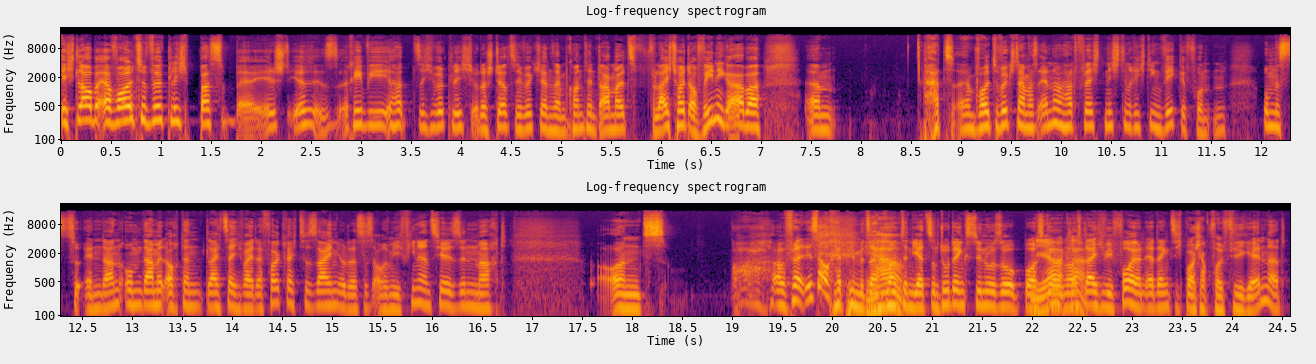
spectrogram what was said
Ich glaube, er wollte wirklich, was, äh, Revi hat sich wirklich oder stört sich wirklich an seinem Content damals, vielleicht heute auch weniger, aber ähm, hat, äh, wollte wirklich dann was ändern und hat vielleicht nicht den richtigen Weg gefunden, um es zu ändern, um damit auch dann gleichzeitig weiter erfolgreich zu sein oder dass es auch irgendwie finanziell Sinn macht. Und Oh, aber vielleicht ist er auch happy mit seinem ja. Content jetzt und du denkst dir nur so, boah, ist ja, genau das gleiche wie vorher und er denkt sich, boah, ich habe voll viel geändert.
